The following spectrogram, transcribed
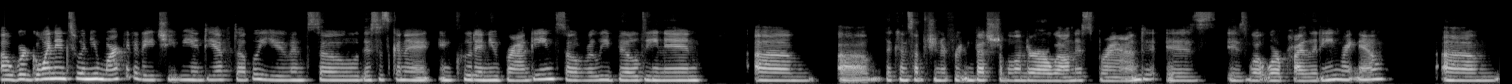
Uh, we're going into a new market at HEB and DFW, and so this is going to include a new branding. So really building in um, uh, the consumption of fruit and vegetable under our wellness brand is is what we're piloting right now. Um,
